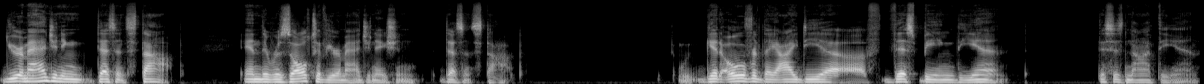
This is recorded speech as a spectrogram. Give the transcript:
Your imagining doesn't stop, and the result of your imagination doesn't stop. Get over the idea of this being the end. This is not the end.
